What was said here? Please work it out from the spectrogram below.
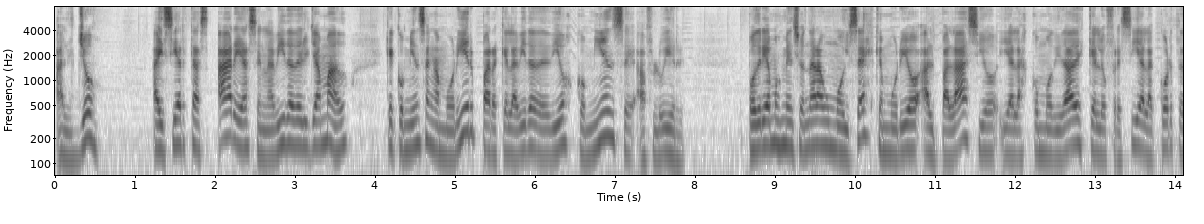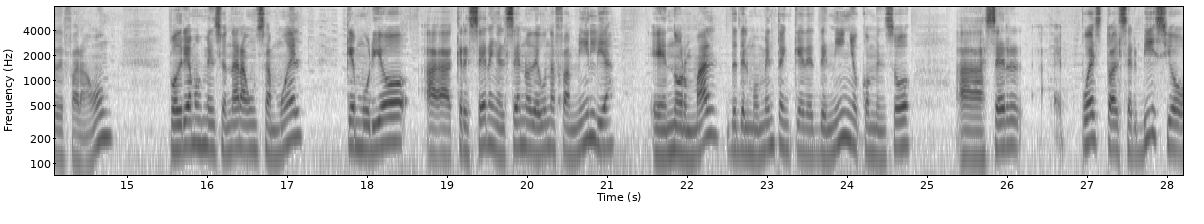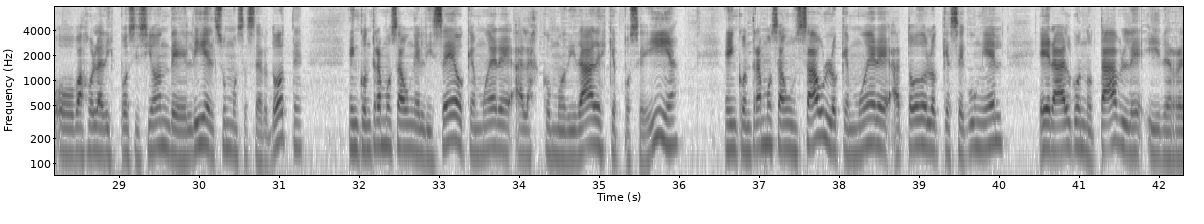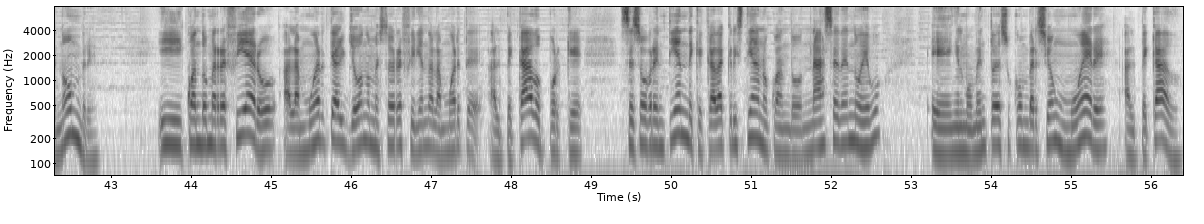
al yo. Hay ciertas áreas en la vida del llamado que comienzan a morir para que la vida de Dios comience a fluir. Podríamos mencionar a un Moisés que murió al palacio y a las comodidades que le ofrecía la corte de Faraón. Podríamos mencionar a un Samuel que murió a crecer en el seno de una familia eh, normal desde el momento en que desde niño comenzó a ser eh, puesto al servicio o bajo la disposición de Elí, el sumo sacerdote. Encontramos a un Eliseo que muere a las comodidades que poseía. Encontramos a un Saulo que muere a todo lo que según él era algo notable y de renombre. Y cuando me refiero a la muerte al yo, no me estoy refiriendo a la muerte al pecado, porque se sobreentiende que cada cristiano cuando nace de nuevo, en el momento de su conversión, muere al pecado.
